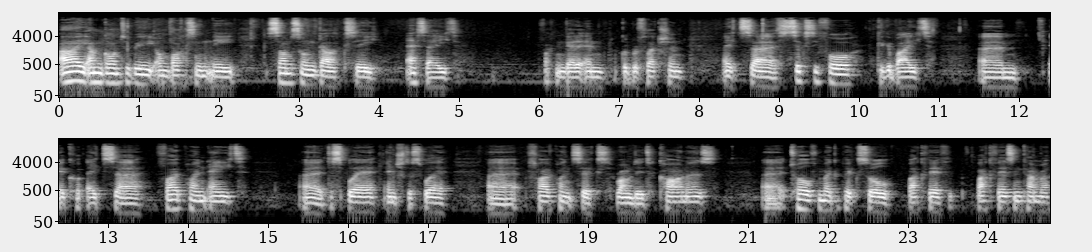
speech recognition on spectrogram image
I am going to be unboxing the Samsung Galaxy S8. If I can get it in good reflection. It's uh, 64 gigabyte. Um, it, it's uh, 5.8 uh, display, inch display, uh, 5.6 rounded corners, uh, 12 megapixel back, fa back facing camera,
